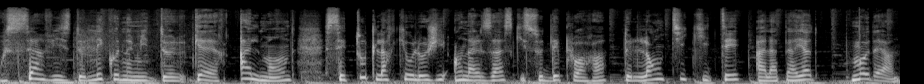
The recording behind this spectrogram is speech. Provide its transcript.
au service de l'économie de guerre allemande, c'est toute l'archéologie en Alsace qui se déploiera de l'Antiquité à la période moderne.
